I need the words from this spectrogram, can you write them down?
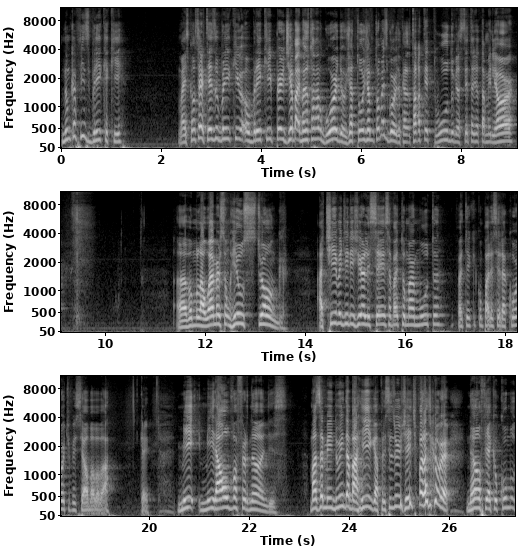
Nunca fiz brick aqui. Mas com certeza o brick, o brick perdia. Mas eu tava gordo. Eu já, tô, já não tô mais gordo. Eu tava ter tudo. Minha seta já tá melhor. Uh, vamos lá. O Emerson Hills Strong. Ativa e dirigir a licença. Vai tomar multa. Vai ter que comparecer à corte oficial. Blá blá blá. Ok. Mi, Miralva Fernandes. Mas amendoim da barriga, preciso urgente parar de comer. Não, Fia, é que eu como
